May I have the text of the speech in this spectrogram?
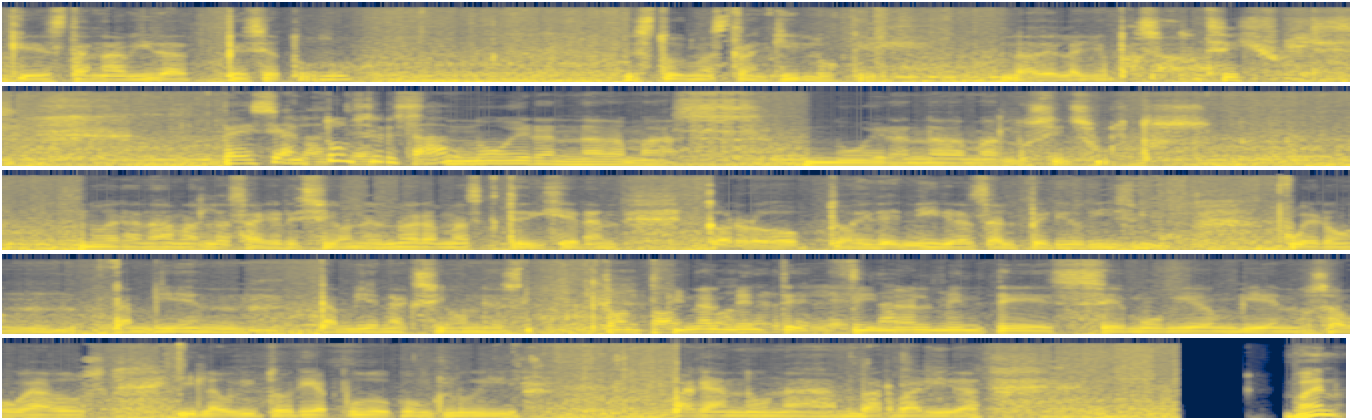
que esta Navidad, pese a todo, estoy más tranquilo que la del año pasado. Sí. Pese al Entonces atentado. no eran nada más, no eran nada más los insultos, no eran nada más las agresiones, no era más que te dijeran corrupto y denigras al periodismo, fueron también, también acciones. ¿no? Con todo el poder Finalmente, finalmente se movieron bien los abogados y la auditoría pudo concluir pagando una barbaridad. Bueno,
